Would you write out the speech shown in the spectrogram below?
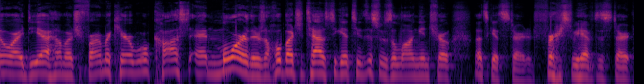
no idea how much pharmacare will cost and more. There's a whole bunch of tabs to get to. This was a long intro. Let's get started. First, we have to start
